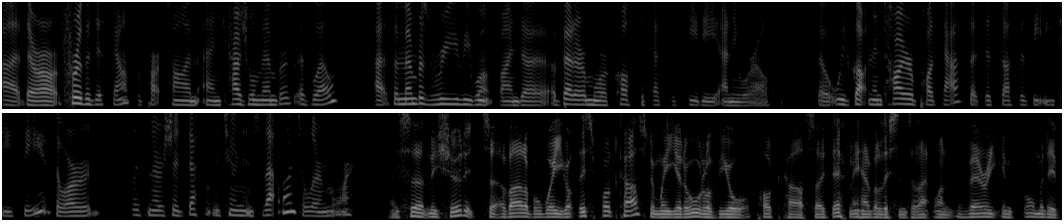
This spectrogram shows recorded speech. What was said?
Uh, there are further discounts for part-time and casual members as well. Uh, so members really won't find a, a better, more cost-effective PD anywhere else. So we've got an entire podcast that discusses the ETC. So our listeners should definitely tune into that one to learn more. They certainly should. It's uh, available where you got this podcast and where you get all of your podcasts. So definitely have a listen to that one. Very informative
